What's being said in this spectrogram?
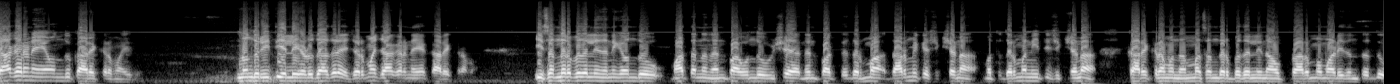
ಜಾಗರಣೆಯ ಒಂದು ಕಾರ್ಯಕ್ರಮ ಇದು. ಇನ್ನೊಂದು ರೀತಿಯಲ್ಲಿ ಹೇಳುವುದಾದ್ರೆ ಧರ್ಮ ಜಾಗರಣೆಯ ಕಾರ್ಯಕ್ರಮ. ಈ ಸಂದರ್ಭದಲ್ಲಿ ನನಗೆ ಒಂದು ಮಾತನ್ನ ನೆನಪ, ಒಂದು ವಿಷಯ ನೆನಪಾಗ್ತದೆ ಧರ್ಮ, ಧಾರ್ಮಿಕ ಶಿಕ್ಷಣ ಮತ್ತು ಧರ್ಮ ನೀತಿ ಶಿಕ್ಷಣ ಕಾರ್ಯಕ್ರಮ ನಮ್ಮ ಸಂದರ್ಭದಲ್ಲಿ ನಾವು ಪ್ರಾರಂಭ ಮಾಡಿದಂಥದ್ದು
